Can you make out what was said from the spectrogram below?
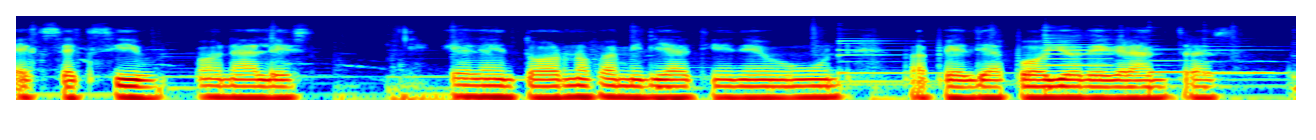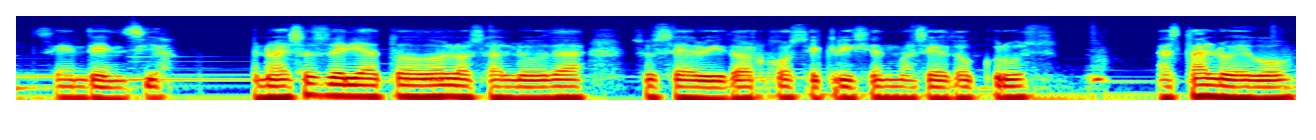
excepcionales el entorno familiar tiene un papel de apoyo de gran trascendencia. Bueno, eso sería todo. Lo saluda su servidor José Cristian Macedo Cruz. Hasta luego.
